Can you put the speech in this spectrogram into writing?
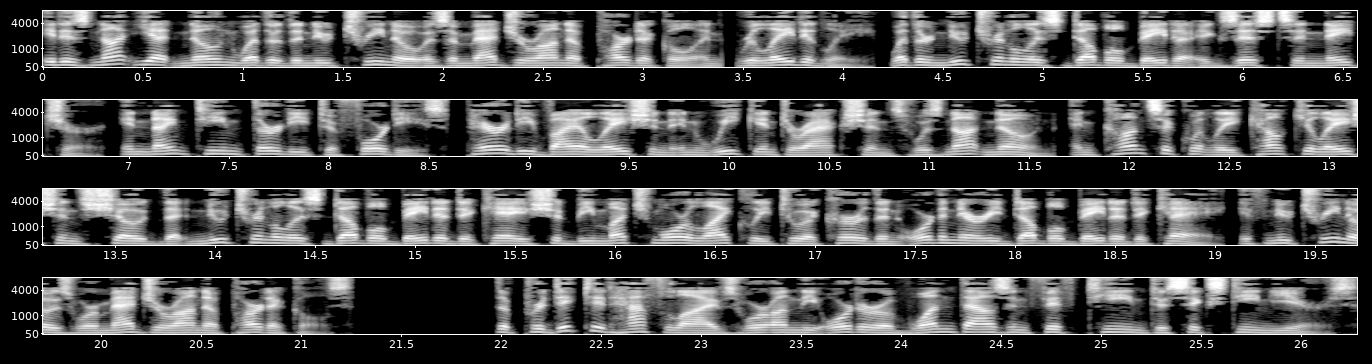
It is not yet known whether the neutrino is a Majorana particle and, relatedly, whether neutrinoless double beta exists in nature. In 1930 40s, parity violation in weak interactions was not known, and consequently calculations showed that neutrinoless double beta decay should be much more likely to occur than ordinary double beta decay, if neutrinos were Majorana particles. The predicted half-lives were on the order of 1015 to 16 years.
